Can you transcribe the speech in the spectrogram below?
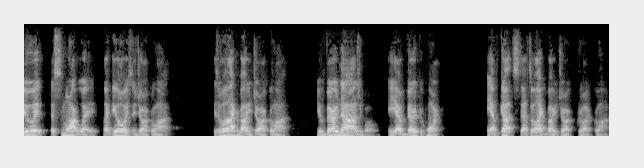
Do it the smart way, like you always do, Gerard Gallant. This is what I like about you, Gerard Gallant. You're very knowledgeable. You have a very good point. You have guts. That's what I like about you, Gerard Gallant.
